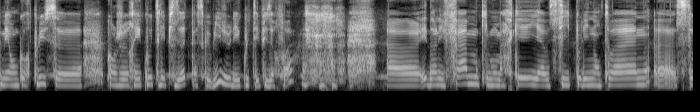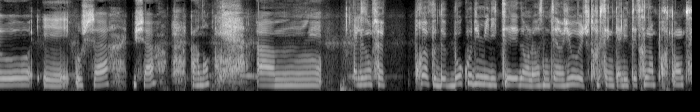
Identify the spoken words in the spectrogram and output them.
mais encore plus euh, quand je réécoute l'épisode, parce que oui, je l'ai écouté plusieurs fois. et dans les femmes qui m'ont marqué, il y a aussi Pauline Antoine, So et Usha, Usha, pardon. elles ont fait preuve de beaucoup d'humilité dans leurs interviews et je trouve que c'est une qualité très importante,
